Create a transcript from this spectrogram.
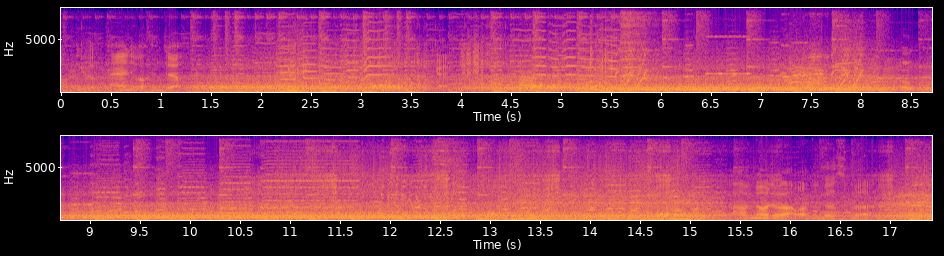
I can get any weapon, yeah. No idea what that weapon does, but... Oh?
